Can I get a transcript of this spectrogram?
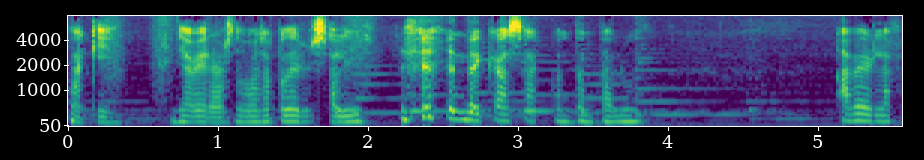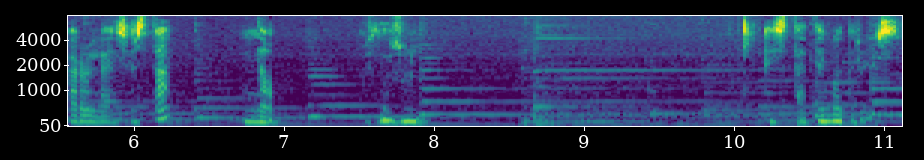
Aquí, ya verás, no vas a poder salir de casa con tanta luz. A ver, ¿la farola es esta? No. Esta, tengo tres.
